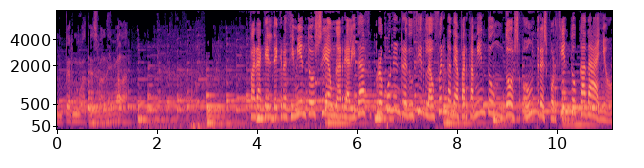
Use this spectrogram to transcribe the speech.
inpernu bat ez baldin bada. Para que el decrecimiento sea una realidad, proponen reducir la oferta de aparcamiento un 2 o un 3% cada año.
